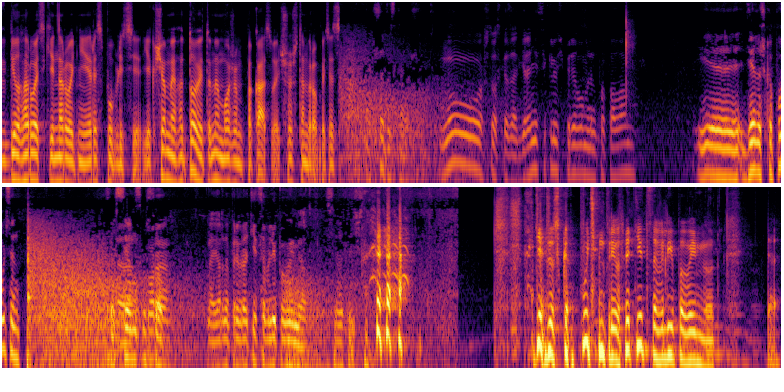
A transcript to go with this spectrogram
в- Білгородській Народній Республіці. Якщо ми готові, то ми можемо показувати, що ж там робиться. Це Что ты скажешь? Ну, что сказать, границы ключ переломлен пополам. И э, дедушка Путин совсем Э, Скоро, наверное, превратится в липовый мед. Все отлично. Дедушка Путін превратиться в ліповий мед. Да.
